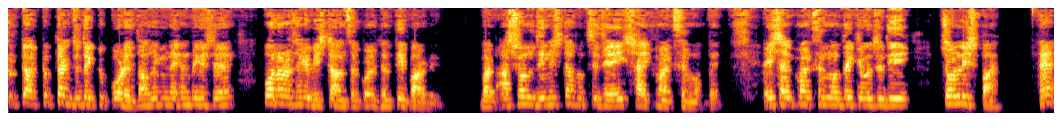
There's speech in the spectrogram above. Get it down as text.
টুকটাক টুকটাক যদি একটু পড়ে, তাহলে কিন্তু এখান থেকে সে পনেরো থেকে বিশটা আনসার করে ফেলতেই পারবে। বাট আসল জিনিসটা হচ্ছে যে এই ষাট মার্কস এর মধ্যে। এই ষাট মার্কস এর মধ্যে কেউ যদি চল্লিশ পায় হ্যাঁ?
